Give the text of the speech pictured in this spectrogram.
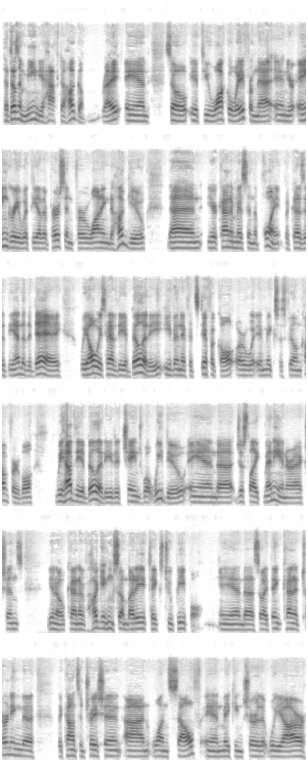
that doesn't mean you have to hug them right? And so if you walk away from that and you're angry with the other person for wanting to hug you then you're kind of missing the point because at the end of the day we always have the ability even if it's difficult or it makes us feel uncomfortable we have the ability to change what we do. And uh, just like many interactions you know kind of hugging somebody takes two people. And uh, so i think kind of turning the the concentration on oneself and making sure that we are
